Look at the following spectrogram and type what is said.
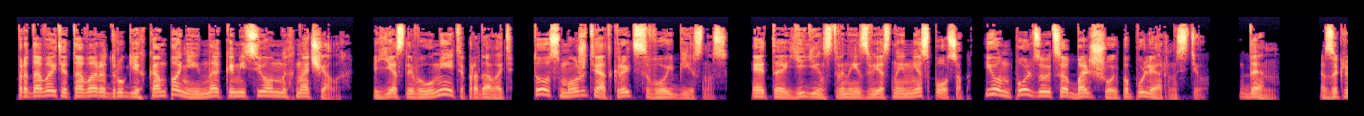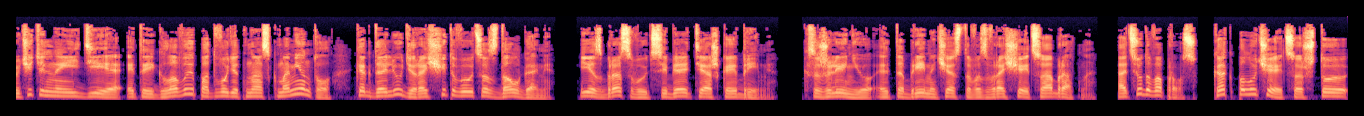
продавайте товары других компаний на комиссионных началах. Если вы умеете продавать, то сможете открыть свой бизнес. Это единственный известный мне способ, и он пользуется большой популярностью. Дэн. Заключительная идея этой главы подводит нас к моменту, когда люди рассчитываются с долгами и сбрасывают с себя тяжкое бремя. К сожалению, это бремя часто возвращается обратно. Отсюда вопрос: как получается, что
